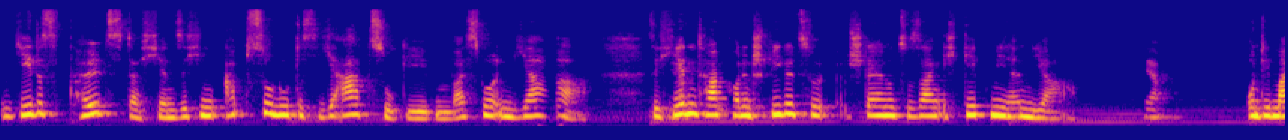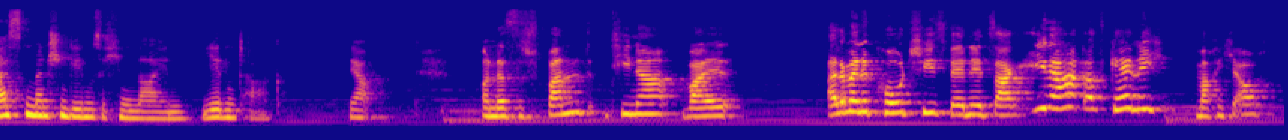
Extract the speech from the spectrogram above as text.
jedes Pölsterchen, sich ein absolutes Ja zu geben, weißt du, ein Ja. Sich ja. jeden Tag vor den Spiegel zu stellen und zu sagen, ich gebe mir ein Ja. Ja. Und die meisten Menschen geben sich ein Nein, jeden Tag. Ja. Und das ist spannend, Tina, weil alle meine Coaches werden jetzt sagen, Ina, das kenne ich, mache ich auch.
